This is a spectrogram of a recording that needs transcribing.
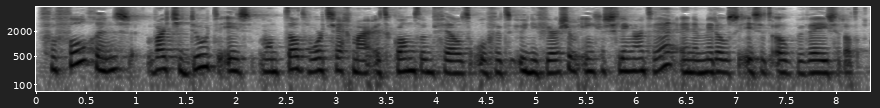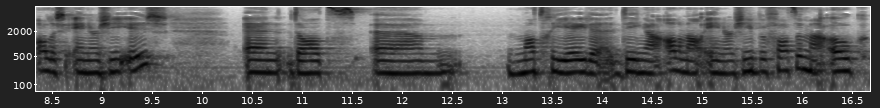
Vervolgens, wat je doet is, want dat wordt zeg maar het kwantumveld of het universum ingeslingerd. Hè? En inmiddels is het ook bewezen dat alles energie is. En dat um, materiële dingen allemaal energie bevatten, maar ook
